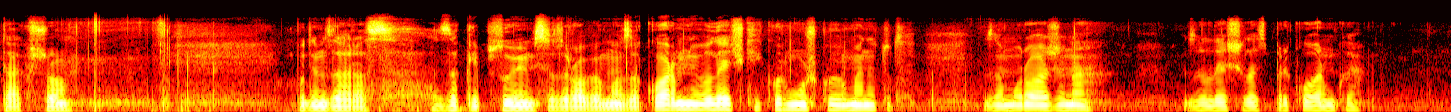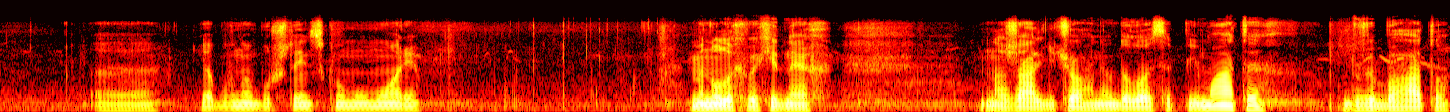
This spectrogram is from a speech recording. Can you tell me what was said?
Так що будемо зараз закліпсуємося, зробимо закорм невеличкий кормушкою. У мене тут заморожена, залишилась прикормка. Е, я був на Бурштинському морі. Минулих вихідних, на жаль, нічого не вдалося піймати. Дуже багато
